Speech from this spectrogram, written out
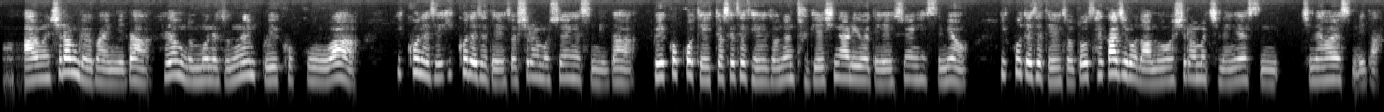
어, 다음은 실험 결과입니다. 해당 논문에서는 V코코와 히코넷의 히코넷에 대해서 실험을 수행했습니다. V-COCO dataset에 대해서는 두 개의 시나리오에 대해 수행했으며 히코넷에 대해서도 세 가지로 나누어 실험을 진행하였습니다.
